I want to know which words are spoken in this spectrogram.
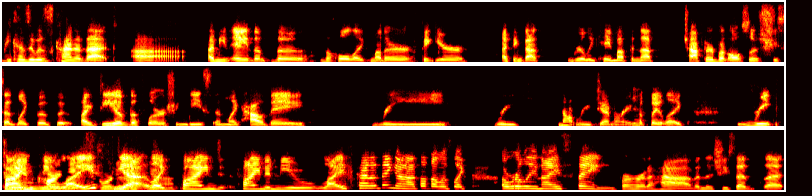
because it was kind of that, uh, I mean, a the the the whole like mother figure. I think that really came up in that chapter, but also she said like the the idea of the flourishing beast and like how they re re not regenerate, Yeah. but they like re find new life. sort of, yeah, yeah. like find find a new life kind of thing. And I thought that was like a really nice thing for her to have. And then she said that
